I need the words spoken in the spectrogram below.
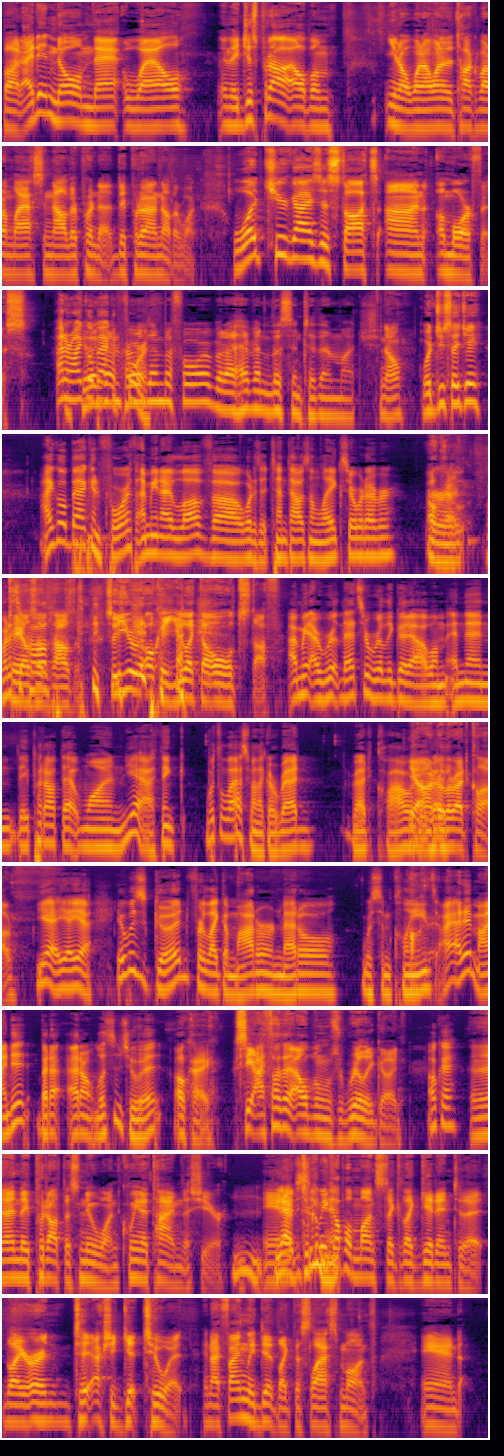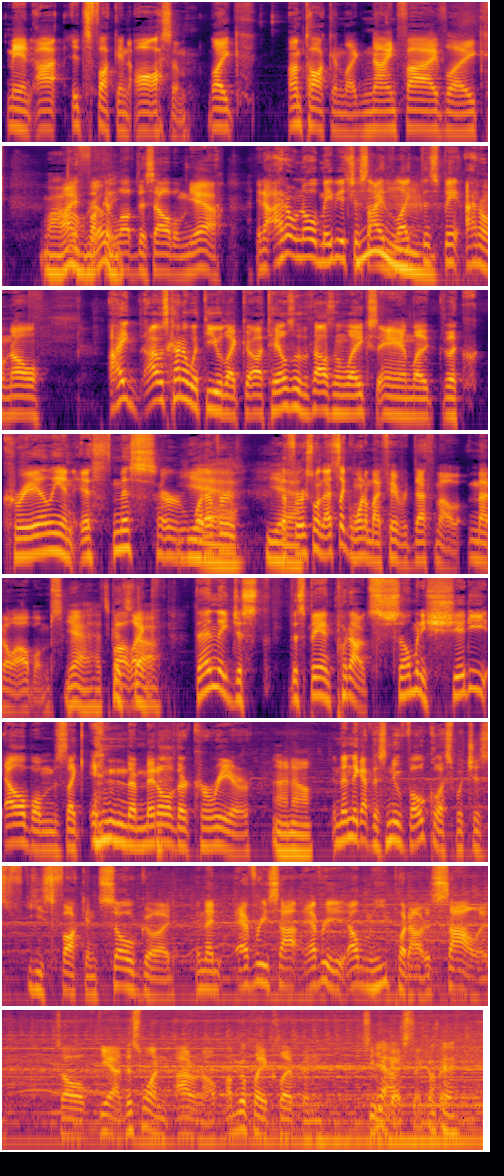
but I didn't know them that well, and they just put out an album. You know, when I wanted to talk about them last, and now they're putting a, they put out another one. What's your guys' thoughts on Amorphis? I don't know. I, feel go like back I've and heard forth. them before, but I haven't listened to them much. No, what'd you say, Jay? I go back and forth. I mean, I love uh, what is it, Ten Thousand Lakes or whatever. Or, Okay, what is Tales it of called? a Thousand. So you're okay. You like the old stuff. I mean, I re- that's a really good album. And then they put out that one. Yeah, I think what's the last one? Like a red, red cloud. Yeah, under red- the red cloud. Yeah, yeah, yeah. It was good for like a modern metal with some cleans. I, I didn't mind it, but I, I don't listen to it. Okay. See, I thought the album was really good. Okay. And then they put out this new one, Queen of Time, this year. And Hmm. Yeah, I've it took me a couple months to like get into it, like or to actually get to it. And I finally did like this last month. And man, I, it's fucking awesome. Like I'm talking like nine five. Like Wow. I fucking really? love this album. Yeah. And I don't know. Maybe it's just I Hmm. like this band. I don't know. I I was kind of with you, like uh, Tales of the Thousand Lakes and like the Karelian Isthmus or Yeah, whatever. yeah. The first one. That's like one of my favorite death metal, albums. Yeah, that's good But like stuff. then they just this band put out so many shitty albums like in the middle of their career. I know. And then they got this new vocalist which is he's fucking so good. And then every so- every album he put out is solid. So, yeah, this one, I don't know. I'm going to play a clip and see what yeah. you guys think of okay. it.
